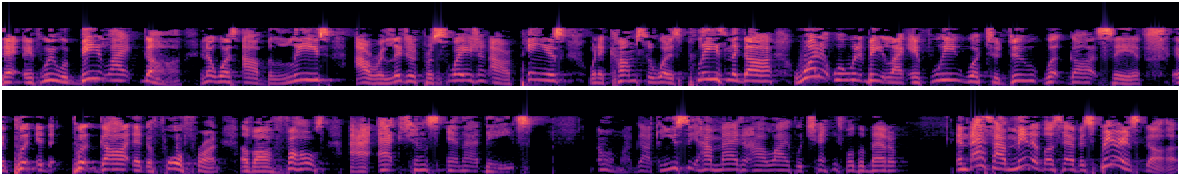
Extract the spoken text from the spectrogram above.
that if we would be like God, in other words, our beliefs, our religious persuasion, our opinions when it comes to what is pleasing to God, what, it, what would it be like if we were to do what God said and put, put God at the forefront of our thoughts, our actions, and our deeds? Oh my God, can you see how imagine our life would change for the better? And that's how many of us have experienced God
